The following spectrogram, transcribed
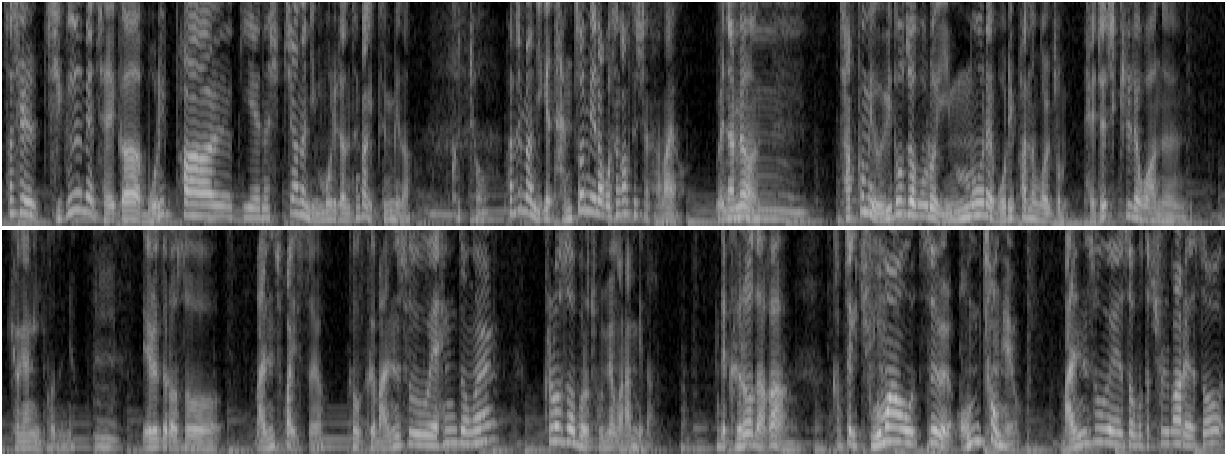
사실 지금의 제가 몰입하기에는 쉽지 않은 인물이라는 생각이 듭니다. 그쵸. 하지만 이게 단점이라고 생각되진 않아요. 왜냐면 음. 작품이 의도적으로 인물에 몰입하는 걸 좀 배제시키려고 하는 경향이 있거든요. 음. 예를 들어서 만수가 있어요. 그럼 그 만수의 행동을 클로즈업으로 조명을 합니다. 근데 그러다가 갑자기 줌아웃을 엄청 해요. 만수에서부터 출발해서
